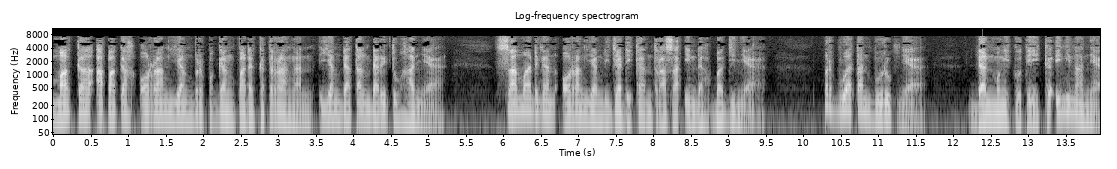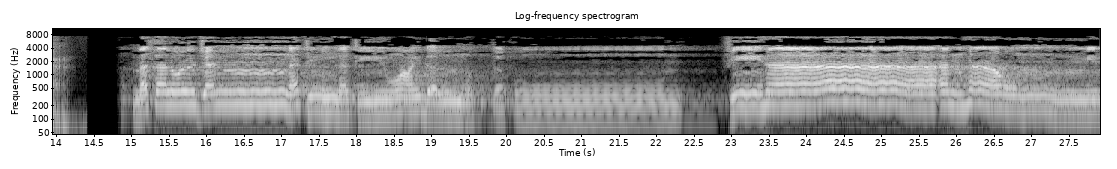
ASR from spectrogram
Maka apakah orang yang berpegang pada keterangan yang datang dari Tuhannya, sama dengan orang yang dijadikan terasa indah baginya, perbuatan buruknya, dan mengikuti keinginannya? مثل الجنة التي وعد المتقون فيها أنهار من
